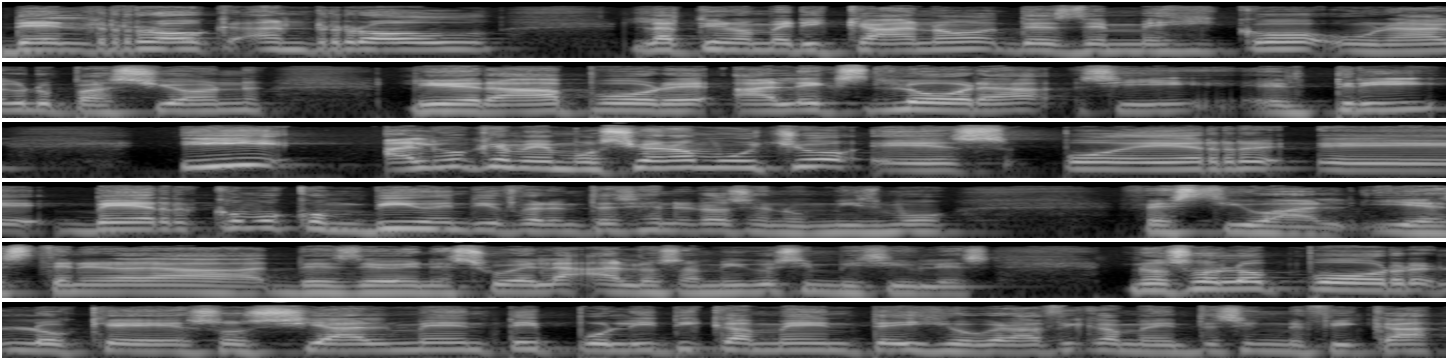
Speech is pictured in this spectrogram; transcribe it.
del rock and roll latinoamericano desde México, una agrupación liderada por eh, Alex Lora, sí, el Tri. Y algo que me emociona mucho es poder eh, ver cómo conviven diferentes géneros en un mismo festival y es tener desde Venezuela a los amigos invisibles, no solo por lo que socialmente y políticamente y geográficamente significa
